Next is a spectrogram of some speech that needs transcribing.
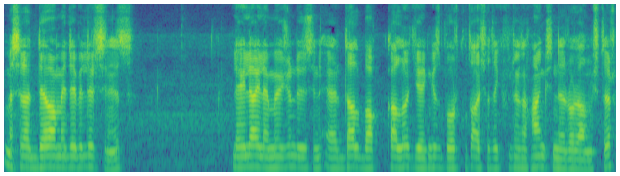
Mesela devam edebilirsiniz. Leyla ile Mecnun dizisinin Erdal Bakkalı Cengiz Borkut aşağıdaki filmlerden hangisinde rol almıştır?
